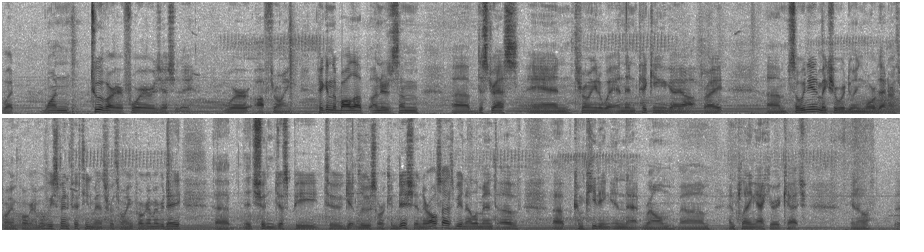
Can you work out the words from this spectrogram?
what one, two of our four errors yesterday were off throwing, picking the ball up under some uh, distress and throwing it away, and then picking a guy off, right? Um, so we need to make sure we're doing more of that in our throwing program. If we spend 15 minutes for a throwing program every day, uh, it shouldn't just be to get loose or condition. There also has to be an element of uh, competing in that realm um, and playing accurate catch. You know, uh,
